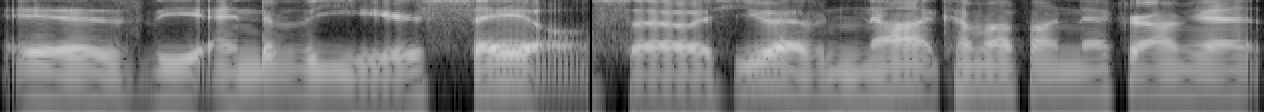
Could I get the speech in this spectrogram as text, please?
is the end of the year sale. So if you have not come up on Necrom yet,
